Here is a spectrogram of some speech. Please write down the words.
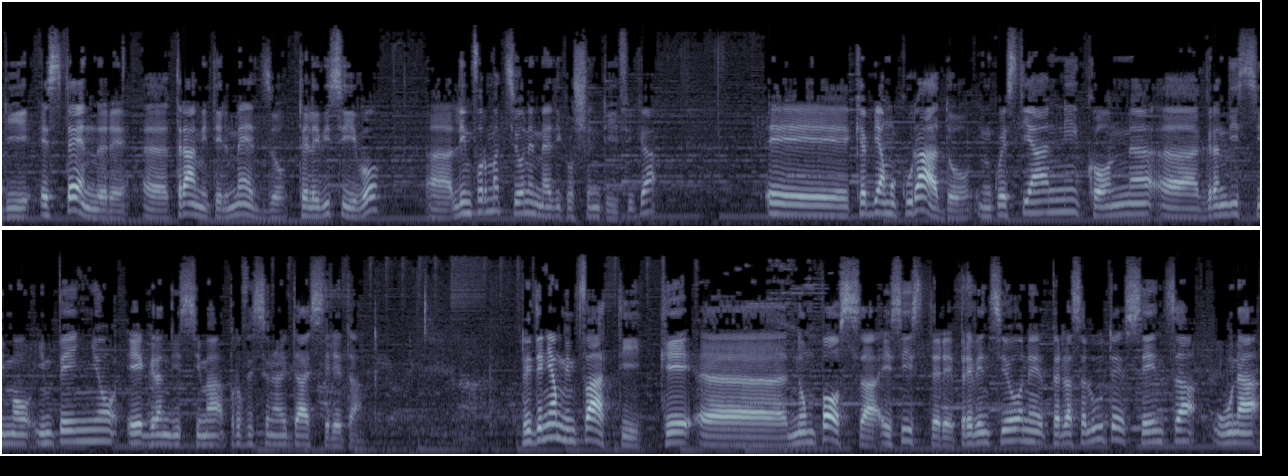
di estendere eh, tramite il mezzo televisivo eh, l'informazione medico-scientifica che abbiamo curato in questi anni con eh, grandissimo impegno e grandissima professionalità e serietà. Riteniamo infatti che eh, non possa esistere prevenzione per la salute senza una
